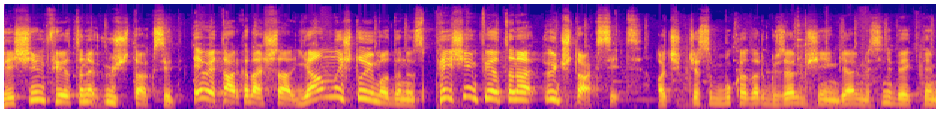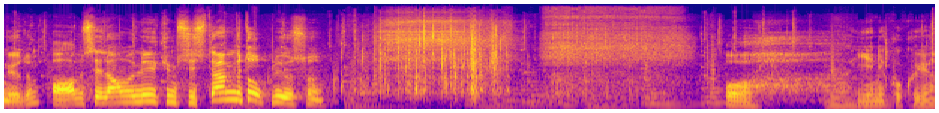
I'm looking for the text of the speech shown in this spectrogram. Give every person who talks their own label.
Speaker 1: Peşin fiyatına 3 taksit. Evet arkadaşlar yanlış duymadınız. Peşin fiyatına 3 taksit. Açıkçası bu kadar güzel bir şeyin gelmesini beklemiyordum. Abi selamünaleyküm. Sistem mi topluyorsun? Oh yeni kokuyor.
